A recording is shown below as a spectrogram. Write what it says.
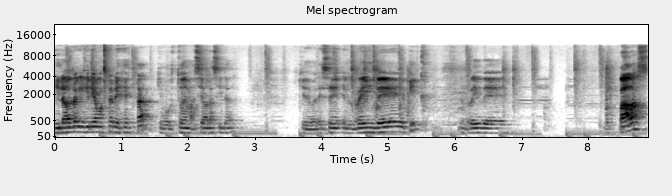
Y la otra que quería mostrar es esta, que me gustó demasiado la cita, que parece el rey de Pic, el rey de, de espadas,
